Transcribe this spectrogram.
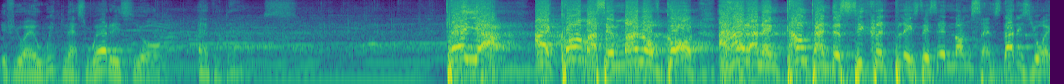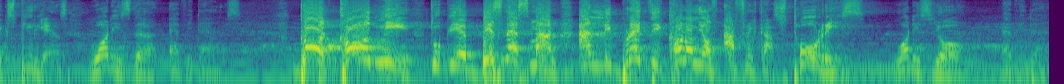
If you are a witness where is your evidence? Kenya i come as a man of god. I had an encounter in the secret place. They say nonsense. That is your experience. What is the evidence? God called me to be a businessman and liberate the economy of Africa. Stories. What is your evidence?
